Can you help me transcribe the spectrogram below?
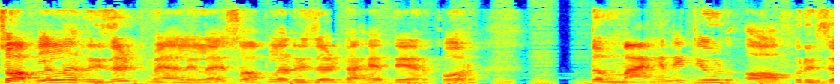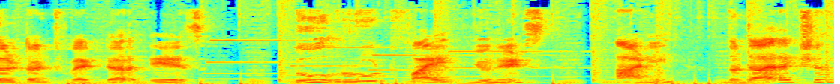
so आपल्याला रिझल्ट मिळालेला आहे. सो आपला रिझल्ट आहे therefore the magnitude of resultant vector is two root five units आणि the direction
